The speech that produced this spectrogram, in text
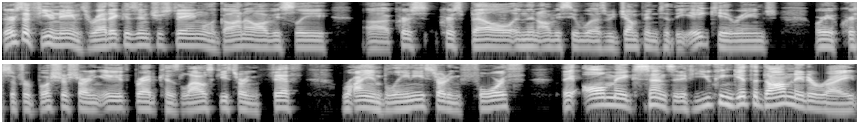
there's a few names. Reddick is interesting. Logano, obviously. uh, Chris Chris Bell, and then obviously as we jump into the 8K range, where you have Christopher Buescher starting eighth, Brad Keselowski starting fifth, Ryan Blaney starting fourth. They all make sense, and if you can get the Dominator right,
